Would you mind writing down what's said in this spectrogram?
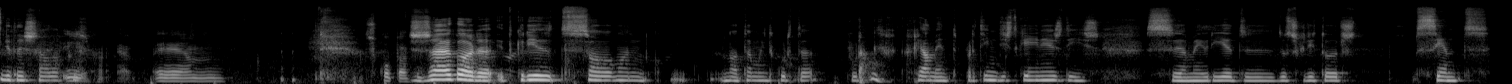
E deixá-la. É, desculpa. Já agora, eu queria só uma nota muito curta, porque realmente, partindo disto que a Inês diz, se a maioria de, dos escritores sente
